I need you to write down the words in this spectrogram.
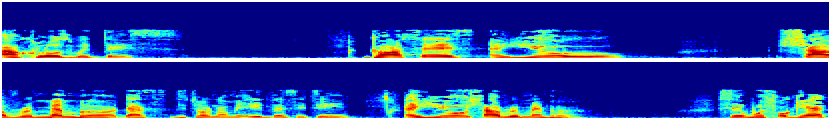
I'll close with this. God says, and you shall remember, that's Deuteronomy 8, verse 18, and you shall remember. See, we forget.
